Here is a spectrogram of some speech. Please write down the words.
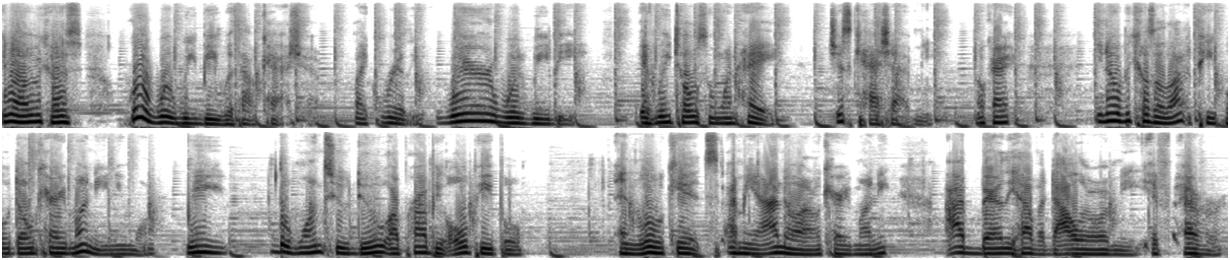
you know, because where would we be without Cash App? Like, really, where would we be if we told someone, hey, just Cash App me, okay? You know, because a lot of people don't carry money anymore. We, the ones who do, are probably old people and little kids. I mean, I know I don't carry money. I barely have a dollar on me, if ever.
